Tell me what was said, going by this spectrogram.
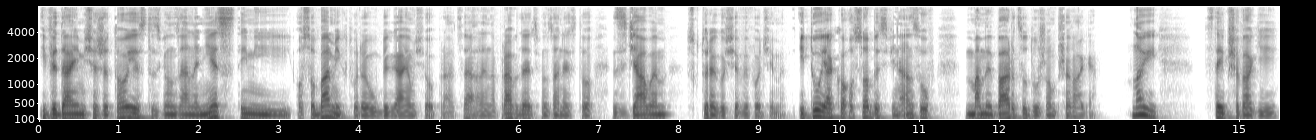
I wydaje mi się, że to jest związane nie z tymi osobami, które ubiegają się o pracę, ale naprawdę związane jest to z działem, z którego się wywodzimy. I tu, jako osoby z finansów, mamy bardzo dużą przewagę. No i z tej przewagi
